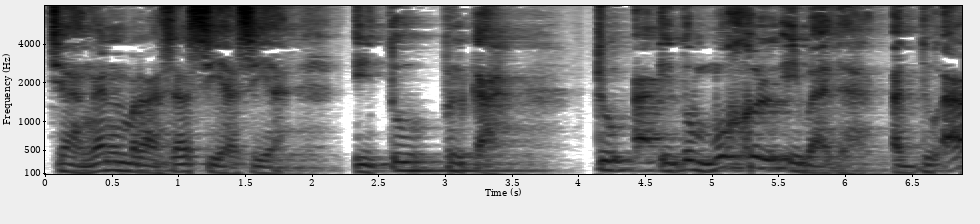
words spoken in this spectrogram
Jangan merasa sia-sia. Itu berkah. Doa itu mukhul ibadah. Doa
